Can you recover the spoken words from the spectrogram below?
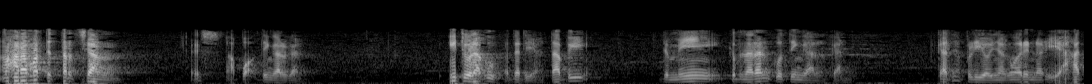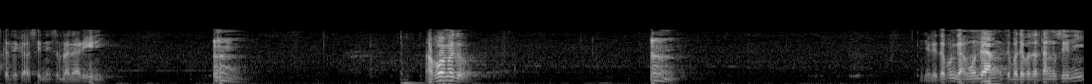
maharamat diterjang. Yes, apa tinggalkan. Idolaku kata dia. Tapi demi kebenaran ku tinggalkan. Kata beliaunya kemarin hari Ahad ketika sini sebenarnya hari ini. Apa itu? Jadi kita pun nggak ngundang, tiba-tiba datang ke sini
